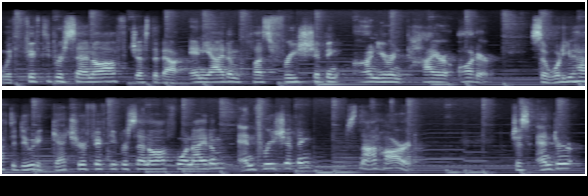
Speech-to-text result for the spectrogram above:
with 50% off just about any item plus free shipping on your entire order. So, what do you have to do to get your 50% off one item and free shipping? It's not hard. Just enter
